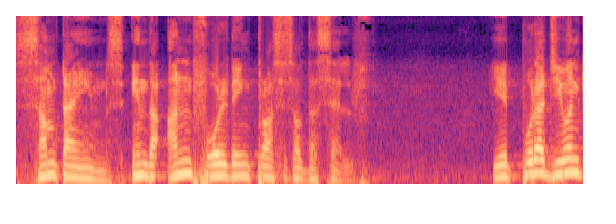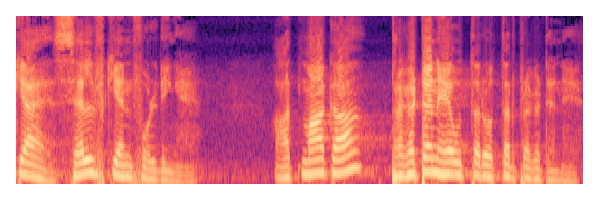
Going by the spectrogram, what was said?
Sometimes in the unfolding process of the self ये पूरा जीवन क्या है? सेल्फ की अनफोल्डिंग है। आत्मा का प्रकटन है, उत्तरोत्तर प्रकटन है।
